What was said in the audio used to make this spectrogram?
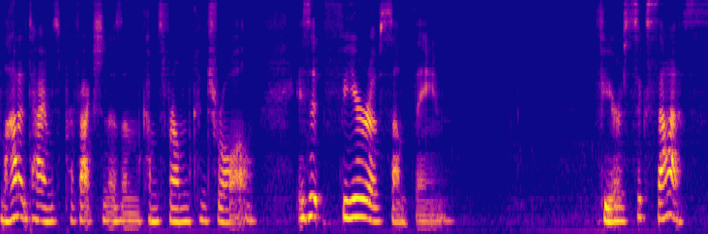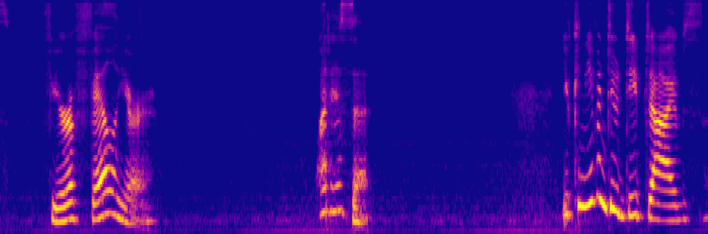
A lot of times perfectionism comes from control. Is it fear of something? Fear of success? Fear of failure? What is it? You can even do deep dives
